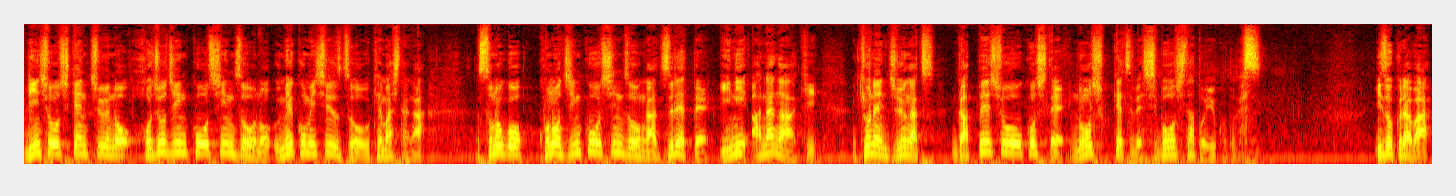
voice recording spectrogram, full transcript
臨床試験中の補助人工心臓の埋め込み手術を受けましたがその後この人工心臓がずれて胃に穴が開き去年10月合併症を起こして脳出血で死亡したということです。遺族らは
